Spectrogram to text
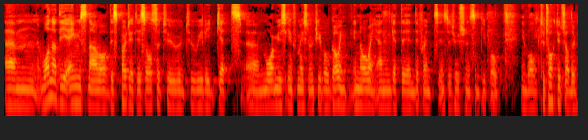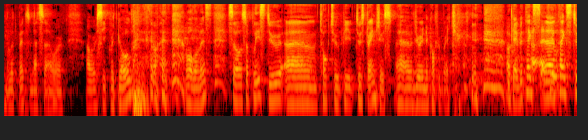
um, one of the aims now of this project is also to to really get uh, more music information retrieval going in Norway and get the different institutions and people involved to talk to each other a little bit. So that's our our secret goal, all of this. So, so please do um, talk to to strangers uh, during the coffee break. okay, but thanks, Uh, uh, thanks to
